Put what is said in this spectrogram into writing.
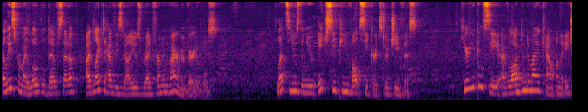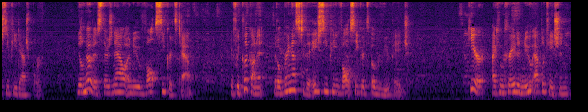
At least for my local dev setup, I'd like to have these values read from environment variables. Let's use the new HCP Vault Secrets to achieve this. Here you can see I've logged into my account on the HCP dashboard. You'll notice there's now a new Vault Secrets tab. If we click on it, it'll bring us to the HCP Vault Secrets overview page. Here, I can create a new application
